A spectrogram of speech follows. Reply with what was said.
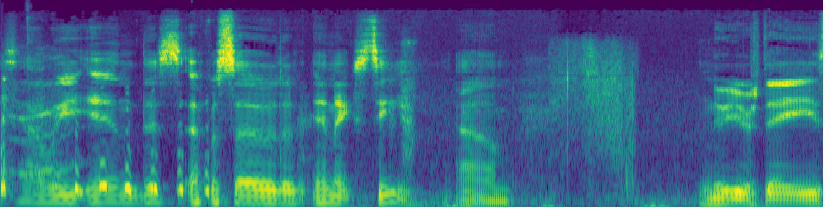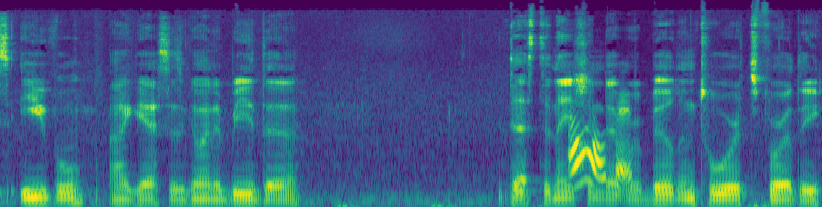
is how we end this episode of NXT. Um, New Year's Day's Evil, I guess, is going to be the destination Oh, that we're building towards for the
